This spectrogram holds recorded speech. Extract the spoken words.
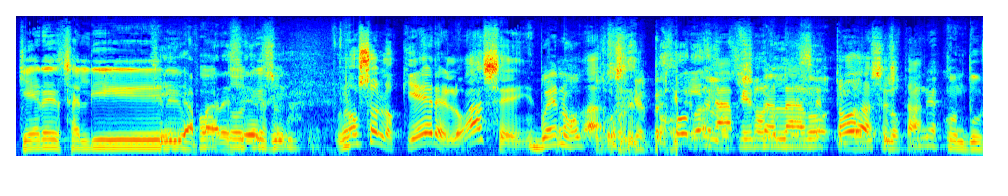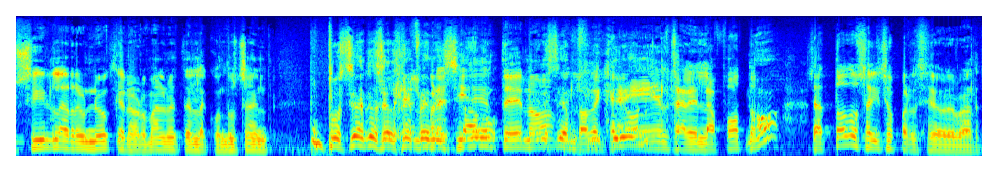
quiere salir Sí, en fotos aparecer, y eso. sí. No solo quiere, lo hace. Bueno, Todas. pues porque el presidente Todas, lo sienta al lado, absolutamente y lo, todas lo pone a conducir la reunión que normalmente la conducen Pues eres el jefe el de presidente, Estado, ¿no? el Lo deja anfitrión. él, sale en la foto. ¿No? O sea, todo se hizo para el señor Ebrard.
